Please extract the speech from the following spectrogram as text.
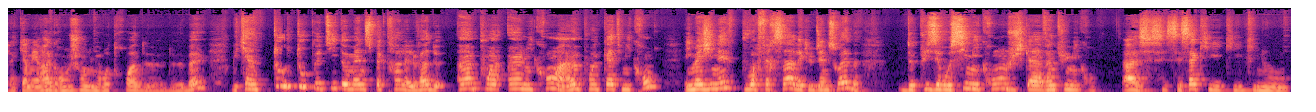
la caméra grand champ numéro 3 de, de Hubble, mais qui a un tout tout petit domaine spectral. Elle va de 1.1 micron à 1.4 micron imaginez pouvoir faire ça avec le James Webb depuis 0,6 microns jusqu'à 28 microns. Ah, c'est ça qui, nous,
